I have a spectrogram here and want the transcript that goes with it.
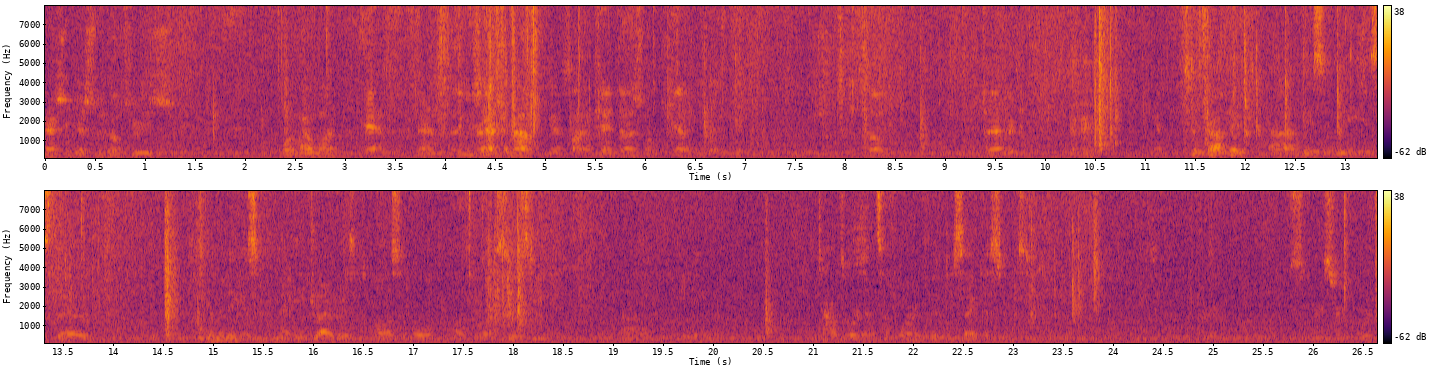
I suggest we go through these one by one Yeah. and I think we should. thrash them out and get a final. Okay, done. Yep. So, traffic? So traffic, uh, basically is the limiting as many driveways as possible onto one sixty, um, meaning town's ordinance of four hundred fifty sight distance. It's pretty straightforward.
